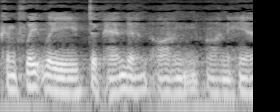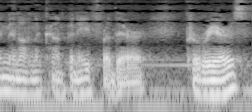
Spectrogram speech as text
completely dependent on on him and on the company for their careers.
